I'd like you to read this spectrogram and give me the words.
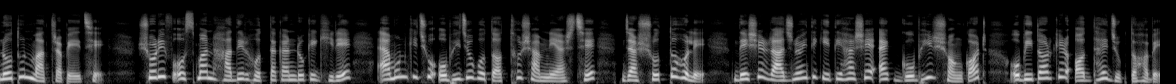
নতুন মাত্রা পেয়েছে। শরীফ ওসমান হাদির হত্যাকাণ্ডকে ঘিরে এমন কিছু অভিযোগ ও তথ্য সামনে আসছে যা সত্য হলে দেশের রাজনৈতিক ইতিহাসে এক গভীর সংকট ও বিতর্কের অধ্যায় যুক্ত হবে।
